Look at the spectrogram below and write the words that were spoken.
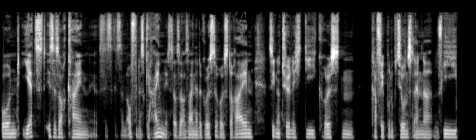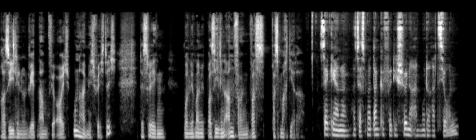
Und jetzt ist es auch kein, es ist ein offenes Geheimnis. Also als eine der größten Röstereien sind natürlich die größten Kaffeeproduktionsländer wie Brasilien und Vietnam für euch unheimlich wichtig. Deswegen wollen wir mal mit Brasilien anfangen. Was, was macht ihr da? Sehr gerne. Also erstmal danke für die schöne Anmoderation.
